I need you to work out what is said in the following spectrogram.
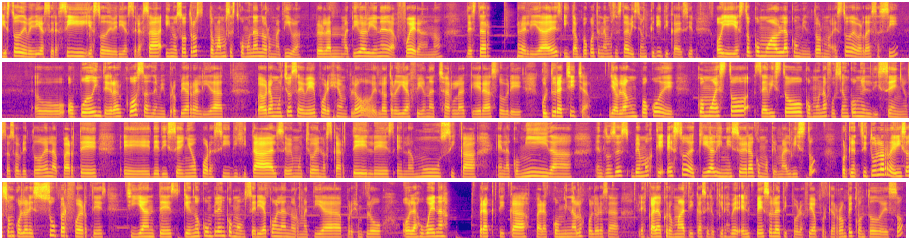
y esto debería ser así, y esto debería ser así, y nosotros tomamos esto como una normativa, pero la normativa viene de afuera, ¿no? De estas realidades y tampoco tenemos esta visión crítica, de decir, oye, ¿y esto cómo habla con mi entorno? ¿Esto de verdad es así? O, o puedo integrar cosas de mi propia realidad. Ahora mucho se ve, por ejemplo, el otro día fui a una charla que era sobre cultura chicha y hablan un poco de cómo esto se ha visto como una fusión con el diseño, o sea, sobre todo en la parte eh, de diseño por así digital, se ve mucho en los carteles, en la música, en la comida. Entonces vemos que esto de aquí al inicio era como que mal visto, porque si tú lo revisas son colores súper fuertes, chillantes, que no cumplen como sería con la normativa, por ejemplo, o las buenas prácticas para combinar los colores a la escala cromática, si lo quieres ver, el peso la tipografía, porque rompe con todo eso,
